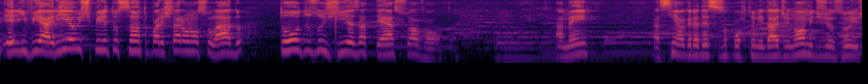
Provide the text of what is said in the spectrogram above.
ele enviaria o Espírito Santo para estar ao nosso lado todos os dias até a sua volta. Amém? Assim eu agradeço essa oportunidade em nome de Jesus.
